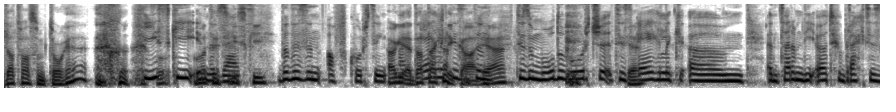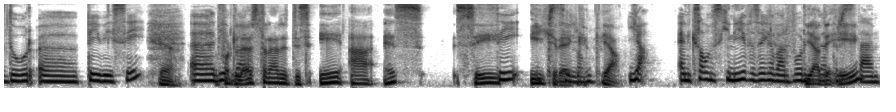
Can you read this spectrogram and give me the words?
Dat was hem toch, hè? ISKI, inderdaad. Is ISKI? Dat is een afkorting. Ja, dat dacht ik al. Ja. Het is een modewoordje. Het is eigenlijk um, een term die uitgebracht is door uh, PwC. Ja. Uh, Voor de luisteraar, het is E-A-S-C-Y. Ja. ja, en ik zal misschien even zeggen waarvoor die ja, letters e. staan.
